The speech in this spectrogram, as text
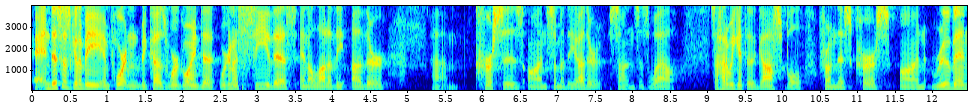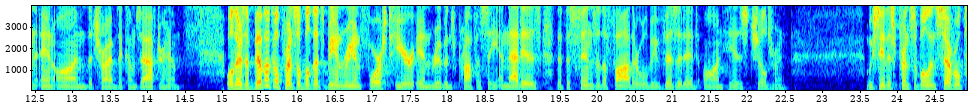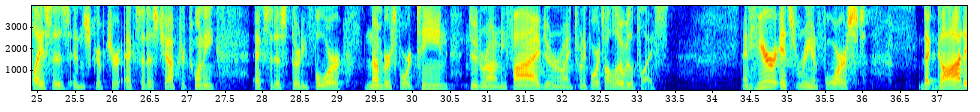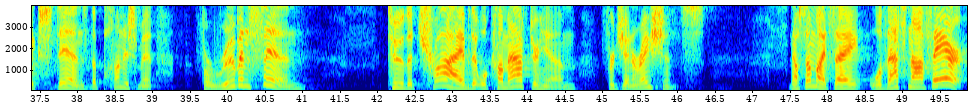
And this is going to be important because we're going to, we're going to see this in a lot of the other um, curses on some of the other sons as well. So, how do we get the gospel from this curse on Reuben and on the tribe that comes after him? Well, there's a biblical principle that's being reinforced here in Reuben's prophecy, and that is that the sins of the father will be visited on his children. We see this principle in several places in Scripture Exodus chapter 20, Exodus 34, Numbers 14, Deuteronomy 5, Deuteronomy 24. It's all over the place. And here it's reinforced that God extends the punishment for Reuben's sin to the tribe that will come after him for generations. Now, some might say, well, that's not fair.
